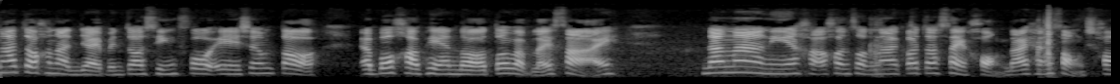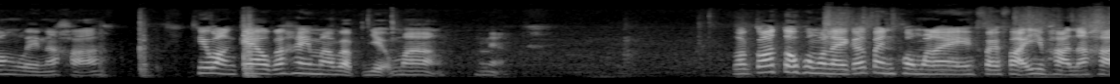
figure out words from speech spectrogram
หน้าจอขนาดใหญ่เป็นจอ Sync 4A เชื่อมต่อ Apple CarPlay Android Auto แบบไร้สาย ด้านหน้านี้นะคะ คอนโซลหน้าก็จะใส่ของได้ทั้งสองช่องเลยนะคะ ที่วางแก้วก็ให้มาแบบเยอะมากเนี่ย แล้วก็ตัวพวงมาลัยก็เป็นพวงมาลัยไฟฟ้าอีพานนะคะ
